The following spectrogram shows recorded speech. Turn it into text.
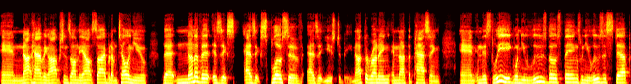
and not having options on the outside. But I'm telling you that none of it is ex- as explosive as it used to be. Not the running and not the passing. And in this league, when you lose those things, when you lose a step,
